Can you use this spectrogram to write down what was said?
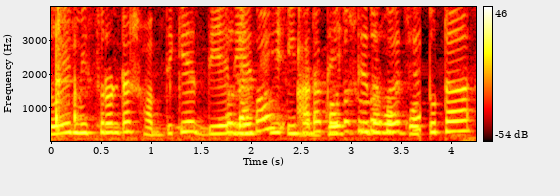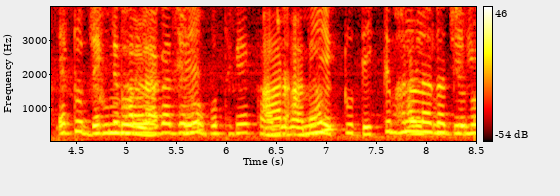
দইয়ের মিশ্রণটা সব দিকে দিয়ে দিয়েছি আর দেখতে দেখো কতটা একটু দেখতে ভালো লাগার উপর থেকে আর আমি একটু দেখতে ভালো লাগার জন্য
